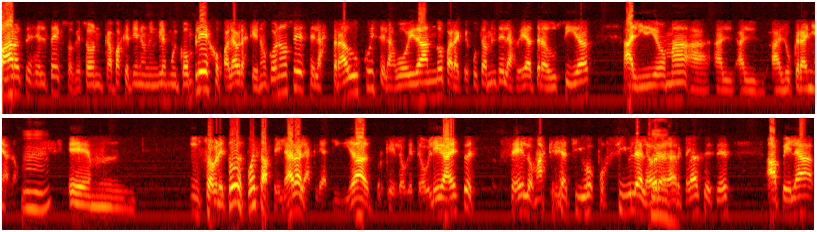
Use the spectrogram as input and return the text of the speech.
partes del texto que son capaz que tienen un inglés muy complejo, palabras que no conoce, se las traduzco y se las voy dando para que justamente las vea traducidas al idioma, a, al, al, al, ucraniano. Uh -huh. eh, y sobre todo después apelar a la creatividad, porque lo que te obliga a esto es ser lo más creativo posible a la hora de dar clases, es apelar,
